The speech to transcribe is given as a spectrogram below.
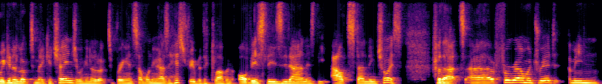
we're going to look to make a change and we're going to look to bring in someone who has a history with the club and obviously Zidane is the outstanding choice for that uh, for Real Madrid I mean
